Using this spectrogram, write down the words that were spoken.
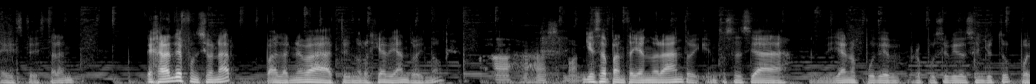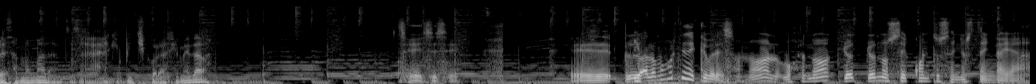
este, estarán, dejarán de funcionar para la nueva tecnología de Android, ¿no? Ajá, y esa pantalla no era Android, entonces ya, ya no pude reproducir videos en YouTube por esa mamada. Entonces, ah, qué pinche coraje me daba. Sí, sí, sí. Eh, pues, a lo mejor tiene que ver eso, ¿no? A lo mejor no. Yo, yo no sé cuántos años tenga ya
